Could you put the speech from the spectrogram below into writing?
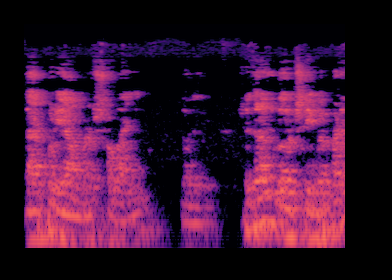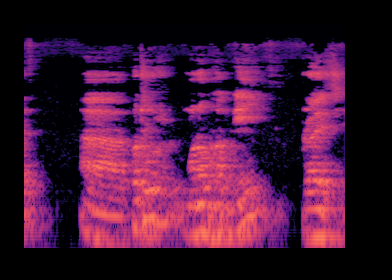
তারপরে আমরা সবাই দলে। সুতরাং দল সেই ব্যাপারে কঠোর মনোভাব নিয়েই রয়েছে।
